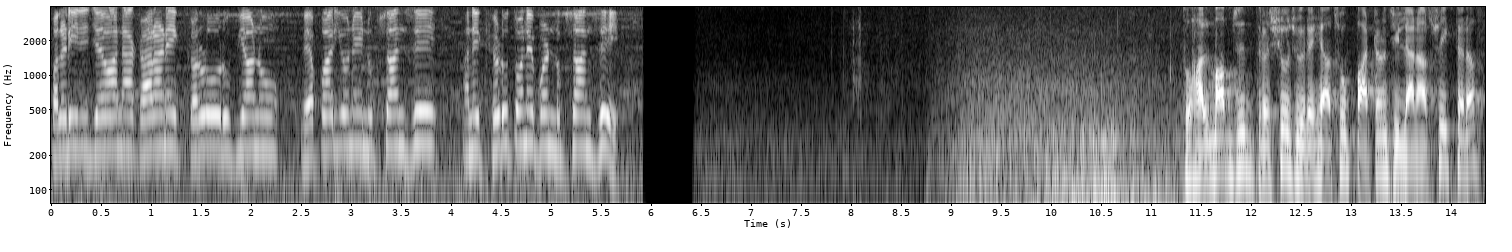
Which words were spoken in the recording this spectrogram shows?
પલળી જવાના કારણે કરોડો રૂપિયાનું વેપારીઓને નુકસાન છે અને ખેડૂતોને પણ નુકસાન છે. તો હાલમાં જે દ્રશ્યો જોઈ રહ્યા છો પાટણ જિલ્લાના છે. એક તરફ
